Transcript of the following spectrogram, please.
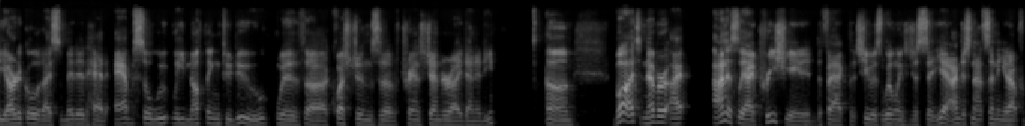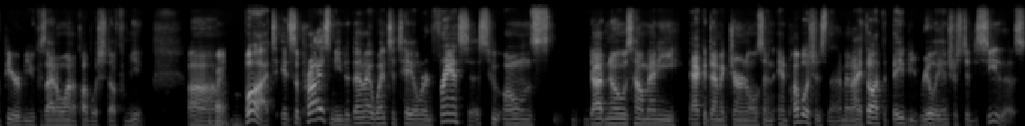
the article that I submitted had absolutely nothing to do with uh, questions of transgender identity. Um, but never, I honestly, I appreciated the fact that she was willing to just say, Yeah, I'm just not sending it out for peer review because I don't want to publish stuff from you. Um, right. But it surprised me that then I went to Taylor and Francis, who owns God knows how many academic journals and, and publishes them. And I thought that they'd be really interested to see this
